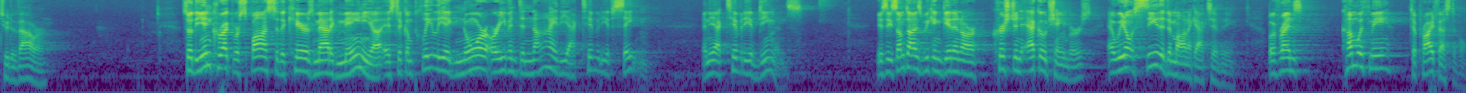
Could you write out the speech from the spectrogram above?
to devour. So, the incorrect response to the charismatic mania is to completely ignore or even deny the activity of Satan and the activity of demons. You see, sometimes we can get in our Christian echo chambers and we don't see the demonic activity. But, friends, Come with me to Pride Festival.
